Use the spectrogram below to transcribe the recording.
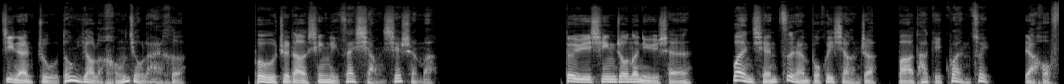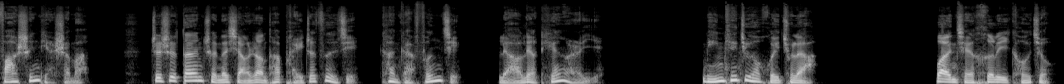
竟然主动要了红酒来喝，不知道心里在想些什么。对于心中的女神，万钱自然不会想着把她给灌醉，然后发生点什么，只是单纯的想让她陪着自己看看风景，聊聊天而已。明天就要回去了呀。万茜喝了一口酒，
